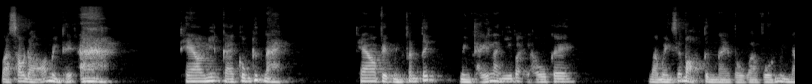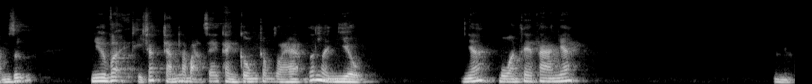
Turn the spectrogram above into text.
Và sau đó mình thấy à theo những cái công thức này, theo việc mình phân tích, mình thấy là như vậy là ok. Và mình sẽ bỏ từng này vào vào vốn mình nắm giữ như vậy thì chắc chắn là bạn sẽ thành công trong dài hạn rất là nhiều. Nhé mua bán xe sang nhé ừ.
